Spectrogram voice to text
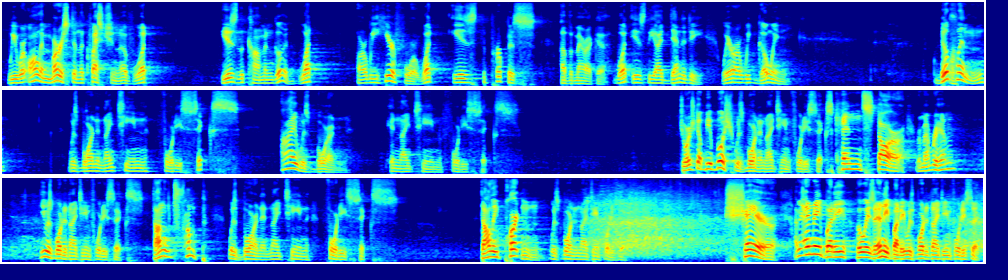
we were all immersed in the question of what is the common good? What are we here for? What is the purpose of America? What is the identity? Where are we going? Bill Clinton was born in 1946. I was born in 1946. George W. Bush was born in 1946. Ken Starr, remember him? He was born in 1946. Donald Trump was born in 1946. Dolly Parton was born in 1946. Cher. I mean, anybody who is anybody was born in 1946.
